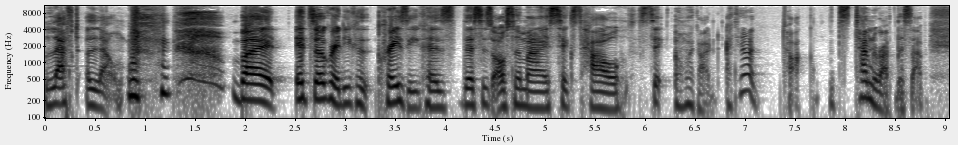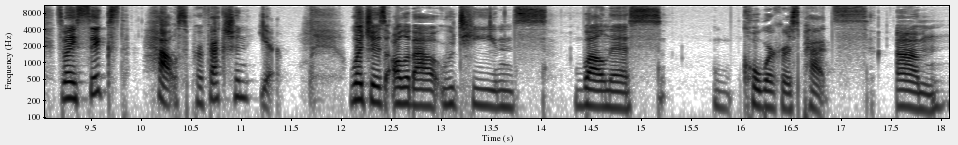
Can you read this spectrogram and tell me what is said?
Left alone. but it's so crazy crazy because this is also my sixth house. Six, oh my god, I cannot talk. It's time to wrap this up. It's my sixth house perfection year, which is all about routines, wellness, co-workers, pets. Um,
